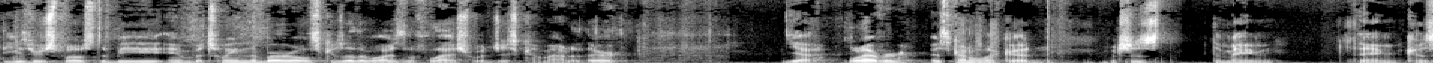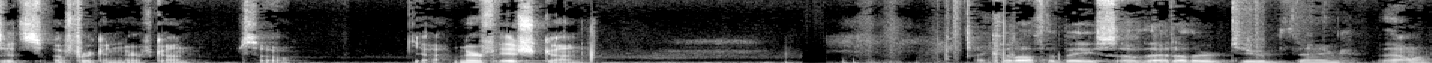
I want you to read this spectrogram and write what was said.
These are supposed to be in between the barrels because otherwise the flash would just come out of there. Yeah, whatever. It's going to look good, which is the main thing because it's a freaking Nerf gun. So, yeah, Nerf-ish gun. I cut off the base of that other tube thing, that one,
